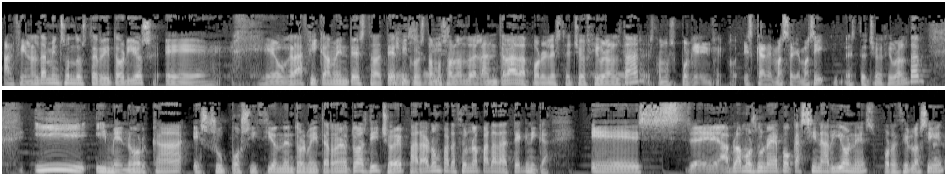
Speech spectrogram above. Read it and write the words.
al final también son dos territorios eh, geográficamente estratégicos. estamos hablando de la entrada por el estrecho de Gibraltar, estamos porque es que además se llama así, estrecho de Gibraltar, y, Menorca es su posición dentro del Mediterráneo. Tú has dicho, ¿eh? pararon para hacer una parada técnica. Eh, hablamos de una época sin aviones, por decirlo así,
